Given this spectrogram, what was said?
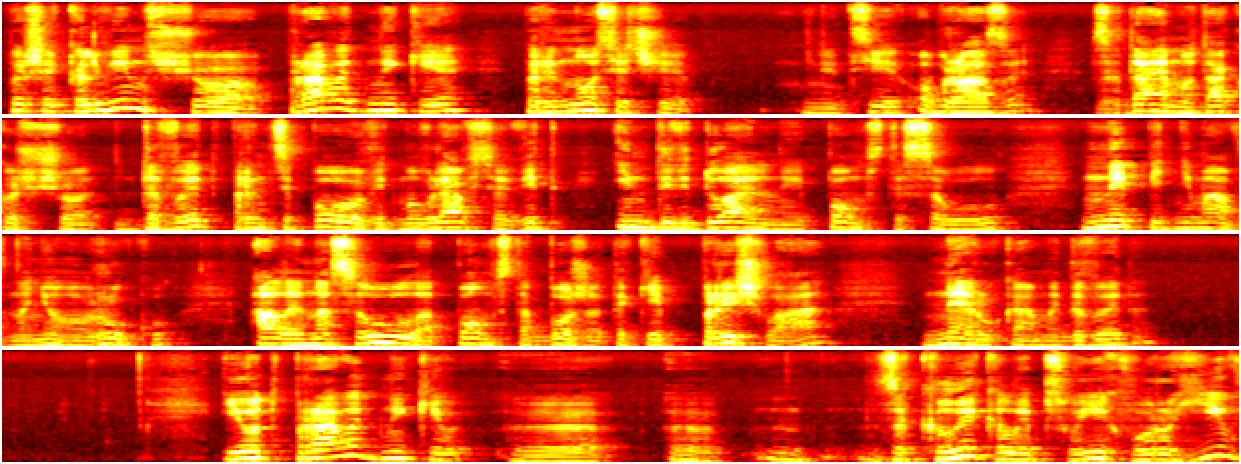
пише Кальвін, що праведники, переносячи ці образи, згадаємо також, що Давид принципово відмовлявся від індивідуальної помсти Саулу, не піднімав на нього руку, але на Саула помста Божа таки прийшла не руками Давида. І от праведники е, е, закликали б своїх ворогів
